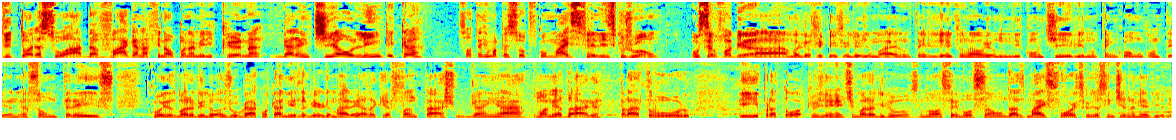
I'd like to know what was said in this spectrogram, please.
Vitória suada, vaga na final pan-americana, garantia olímpica. Só teve uma pessoa que ficou mais feliz que o João. O seu Fabiano. Ah, mas eu fiquei feliz demais, não tem jeito não. Eu não me contive, não tem como conter, né? São três coisas maravilhosas. Jogar com a camisa verde e amarela, que é fantástico, ganhar uma medalha, prata ou ouro, e ir para Tóquio, gente, maravilhoso. Nossa, emoção das mais fortes que eu já senti na minha vida.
